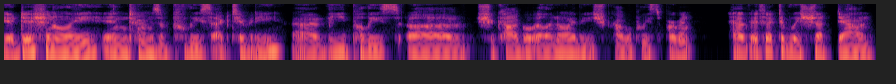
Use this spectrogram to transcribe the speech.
Additionally, in terms of police activity, uh, the police of Chicago, Illinois, the Chicago Police Department, have effectively shut down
